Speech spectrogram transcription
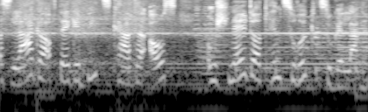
Das Lager auf der Gebietskarte aus, um schnell dorthin zurückzugelangen.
